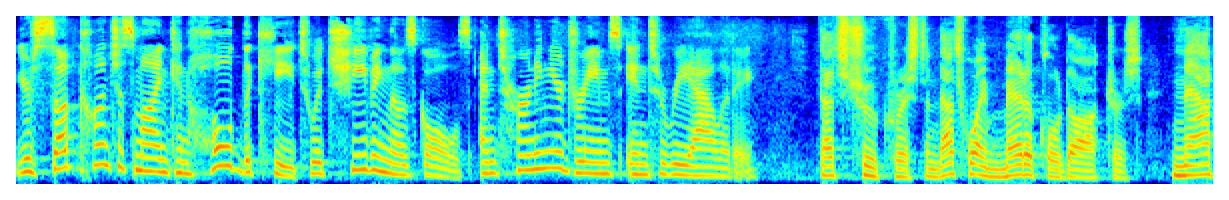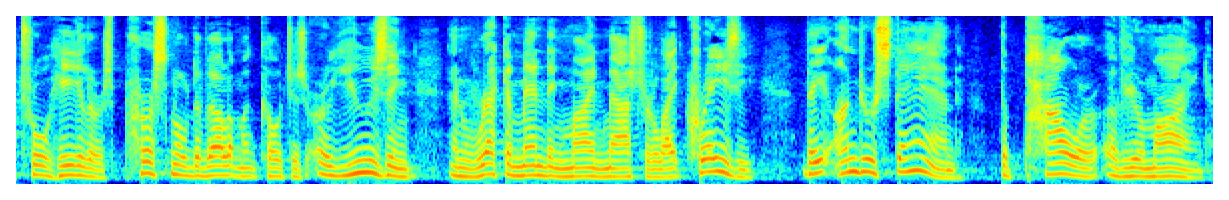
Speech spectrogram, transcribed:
your subconscious mind can hold the key to achieving those goals and turning your dreams into reality. That's true, Kristen. That's why medical doctors, natural healers, personal development coaches are using and recommending Mind Master like crazy. They understand the power of your mind.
